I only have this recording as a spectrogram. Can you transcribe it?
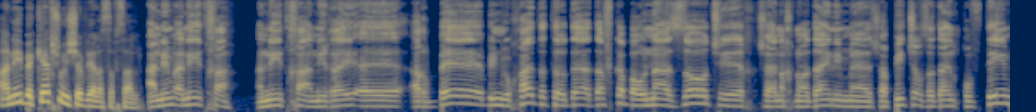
אני בכיף שהוא יישב לי על הספסל. אני, אני איתך, אני איתך, אני ראי, אה, הרבה, במיוחד, אתה יודע, דוווקא בעונה הזאת, ש, שאנחנו עדיין עם, אה, שה pitchers עדיין חובטים,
